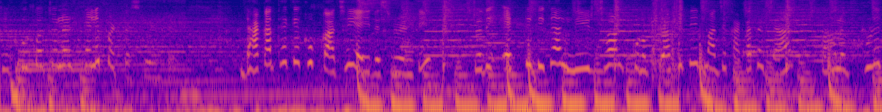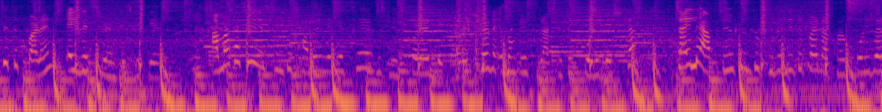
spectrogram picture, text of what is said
আছে পূর্বাঞ্চলের হেলিপ্যাড রেস্টুরেন্টে ঢাকা থেকে খুব কাছেই এই রেস্টুরেন্টটি যদি একটি বিকাল নির্ঝন কোনো প্রকৃতির মাঝে কাটাতে চান, তাহলে ঘুরে যেতে পারেন এই রেস্টুরেন্টের দিকে আমার কাছে রেস্টুরেন্টটি ভালোই লেগেছে, বিশেষ করে ডেকোরেশন এবং এর প্রাকৃতিক পরিবেশটা। চাইলে আপনিও কিন্তু ঘুরে যেতে পারেন আপনার পরিবার,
